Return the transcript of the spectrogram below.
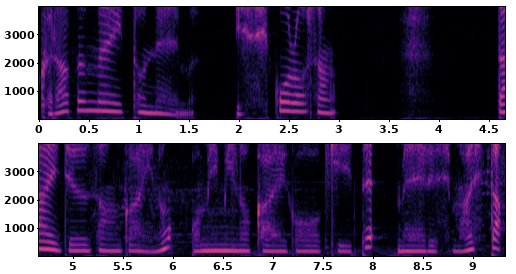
クラブメイトネーム、石ころさん。第13回のお耳の会合を聞いてメールしました。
